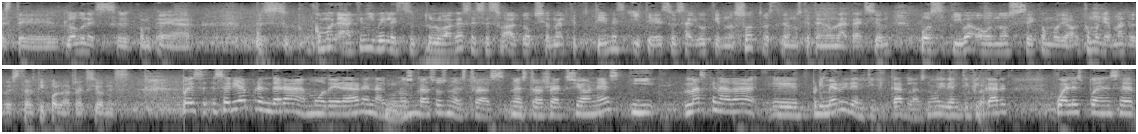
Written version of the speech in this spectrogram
este, logres, eh, eh, pues, cómo, a qué niveles tú lo hagas, eso es algo opcional que tú tienes y eso es algo que nosotros tenemos que tener una reacción positiva o no sé cómo, cómo llamarlo de este tipo las reacciones. Pues sería aprender a moderar en algunos casos nuestras, nuestras reacciones y más que nada, eh, primero identificarlas, ¿no? Identificar cuáles pueden ser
